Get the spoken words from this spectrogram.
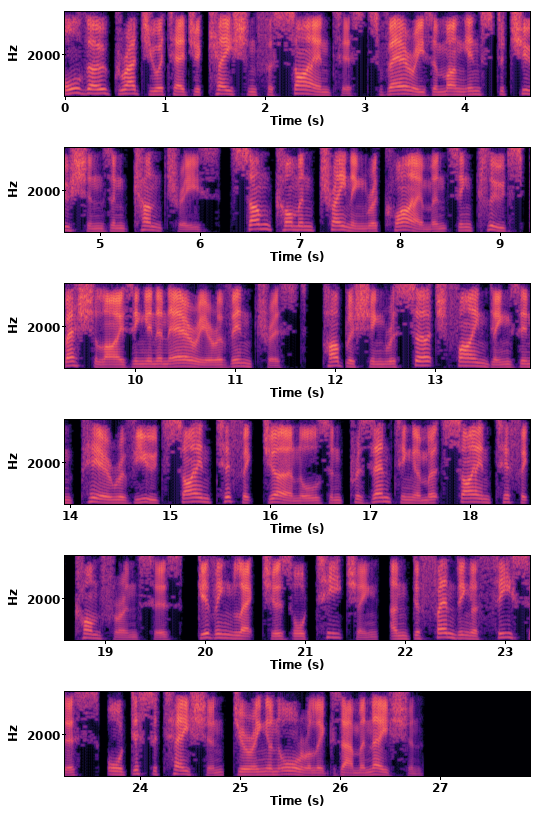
Although graduate education for scientists varies among institutions and countries, some common training requirements include specializing in an area of interest, publishing research findings in peer-reviewed scientific journals and presenting them at scientific conferences, giving lectures or teaching, and defending a thesis or dissertation during an oral examination.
